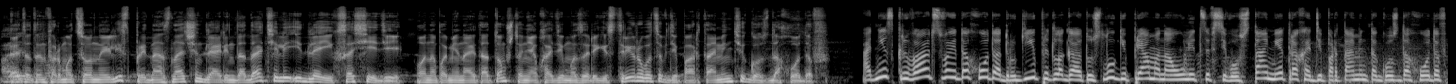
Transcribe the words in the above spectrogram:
Этот информационный лист предназначен для арендодателей и для их соседей. Он напоминает о том, что необходимо зарегистрироваться в Департаменте госдоходов. Одни скрывают свои доходы, а другие предлагают услуги прямо на улице, всего в 100 метрах от Департамента госдоходов.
